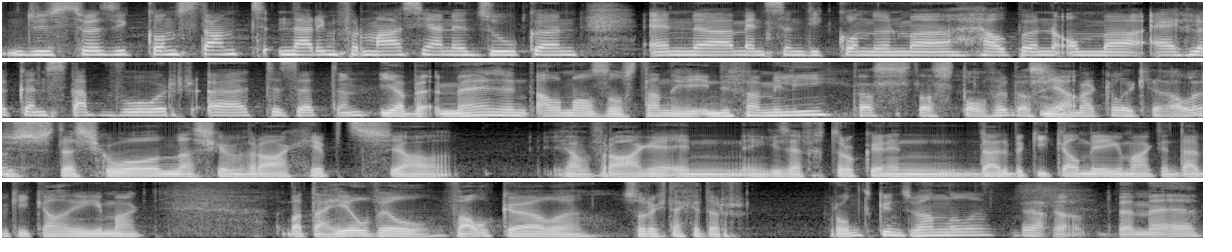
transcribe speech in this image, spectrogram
Dus was ik constant naar informatie aan het zoeken en eh, mensen die konden me helpen om eh, eigenlijk een stap voor eh, te zetten. Ja, bij mij zijn het allemaal zelfstandigen in de familie. Dat is, dat is tof, hè? dat is Ja. gemakkelijker al. Hè? Dus dat is gewoon, als je een vraag hebt, ja, gaan vragen en, en je bent vertrokken. En dat heb ik al meegemaakt en dat heb ik al meegemaakt. Wat dat heel veel valkuilen zorgt dat je er rond kunt wandelen. ja. Ja, bij mij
